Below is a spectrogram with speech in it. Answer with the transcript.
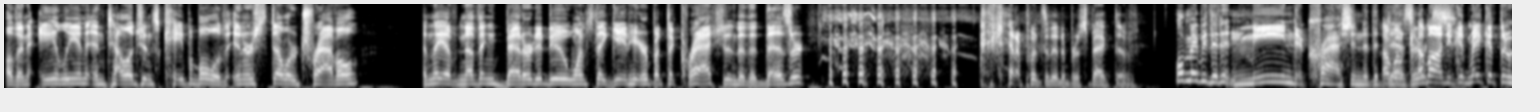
of an alien intelligence capable of interstellar travel, and they have nothing better to do once they get here but to crash into the desert. kind of puts it into perspective. Well, maybe they didn't mean to crash into the Oh, well, desert. come on, you can make it through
